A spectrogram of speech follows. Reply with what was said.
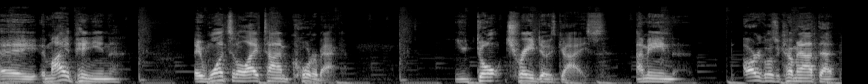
a in my opinion a once in a lifetime quarterback. You don't trade those guys. I mean, articles are coming out that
